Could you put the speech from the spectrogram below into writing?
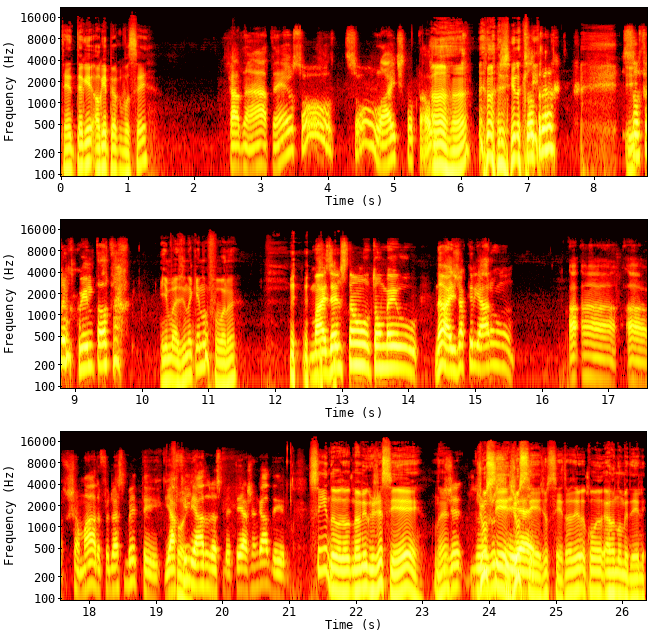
Tem, tem alguém, alguém pior que você? Canata, né? Eu sou, sou light total. Aham. Imagina Sou, que... tran... E- sou tranquilo total. Imagina quem não for, né? Mas eles estão tão meio. Não, eles já criaram. A, a, a chamada foi do SBT. E a Foi. afiliada do SBT é a Jangadeiro. Sim, do, do meu amigo GC, né? G- Jussê, é. Jussê, Jussê, tô- é o nome dele.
